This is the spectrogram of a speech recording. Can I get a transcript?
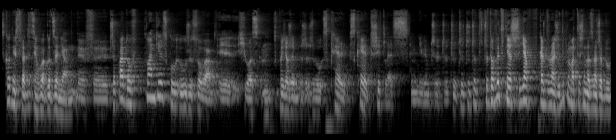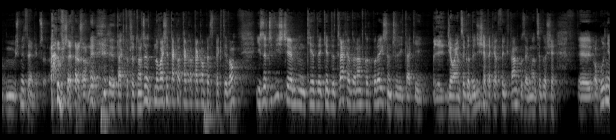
Zgodnie z tradycją łagodzenia e, przekładów, po angielsku użył słowa e, he was, powiedział, że, że, że, był scared, scared shitless. Nie wiem, czy, czy, czy, czy, czy, czy to wytniesz. Ja w każdym razie dyplomatycznie nazywam, że był śmiertelnie przerażony. E, tak to przetłumaczę. No właśnie taką, taką, taką perspektywą. I rzeczywiście, kiedy, kiedy trafiał do Rand Corporation, czyli takiej działającego do dzisiaj, takiego think tanku zajmującego się ogólnie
